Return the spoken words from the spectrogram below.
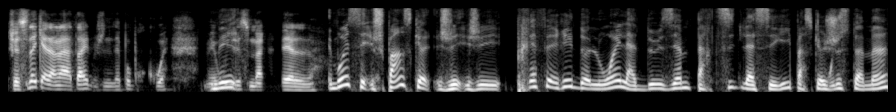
Je me souviens qu'elle en a la tête, mais je ne sais pas pourquoi. Mais, Mais- oui, je me rappelle. Moi, je pense que j'ai, j'ai préféré de loin la deuxième partie de la série parce que justement,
